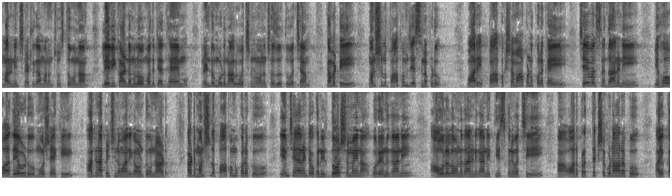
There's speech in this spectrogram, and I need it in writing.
మరణించినట్లుగా మనం చూస్తూ ఉన్నాం. లేవి కాండములో మొదటి అధ్యాయము రెండు మూడు నాలుగు వచ్చిన మనం చదువుతూ వచ్చాం. కాబట్టి మనుషులు పాపం చేసినప్పుడు వారి పాప క్షమాపణ కొరకై చేయవలసిన దానిని యహోవా దేవుడు మోషేకి ఆజ్ఞాపించిన వానిగా ఉంటూ ఉన్నాడు. కాబట్టి మనుషుల పాపము కొరకు ఏం చేయాలంటే ఒక నిర్దోషమైన గొర్రెను కానీ ఆవులలో ఉన్న దానిని కానీ తీసుకుని వచ్చి వారు ప్రత్యక్ష గుడారపు ఆ యొక్క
